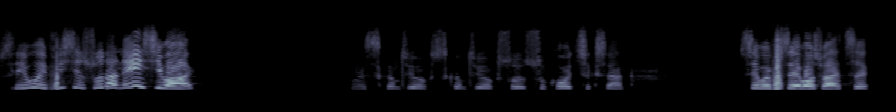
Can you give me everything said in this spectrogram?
Silver Fish'in suda ne işi var? Sıkıntı yok, sıkıntı yok. Su, su koy çık sen. Fish'e boş ver çık.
